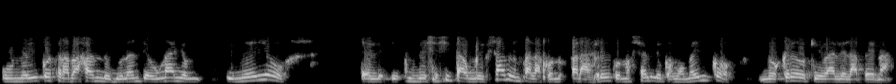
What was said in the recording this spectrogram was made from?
un médico trabajando durante un año y medio él necesita un examen para, para reconocerle como médico, no creo que vale la pena.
